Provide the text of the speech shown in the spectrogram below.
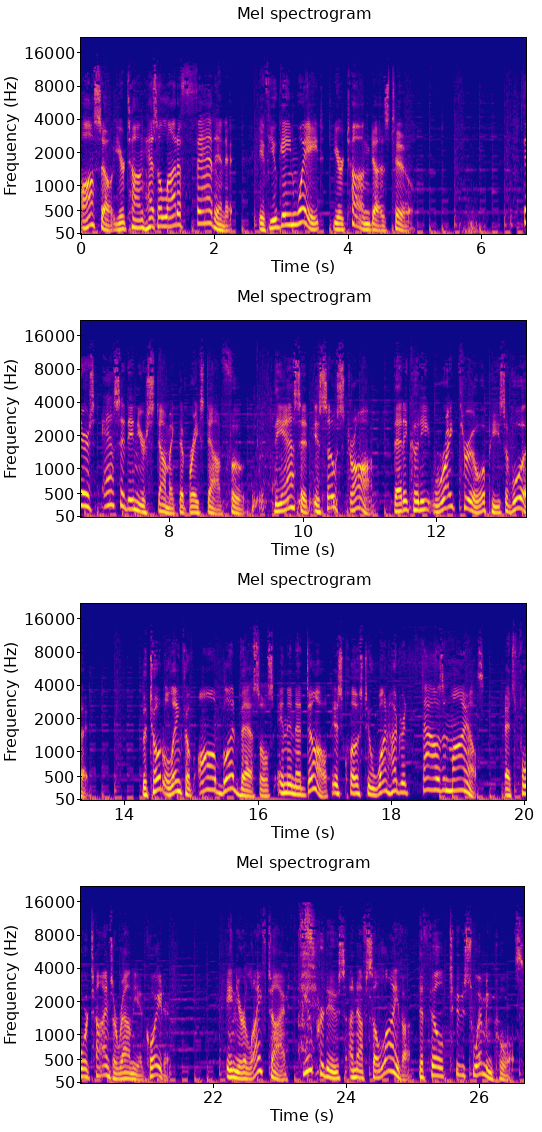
Also, your tongue has a lot of fat in it. If you gain weight, your tongue does too. There's acid in your stomach that breaks down food. The acid is so strong that it could eat right through a piece of wood. The total length of all blood vessels in an adult is close to 100,000 miles. That's four times around the equator. In your lifetime, you produce enough saliva to fill two swimming pools.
